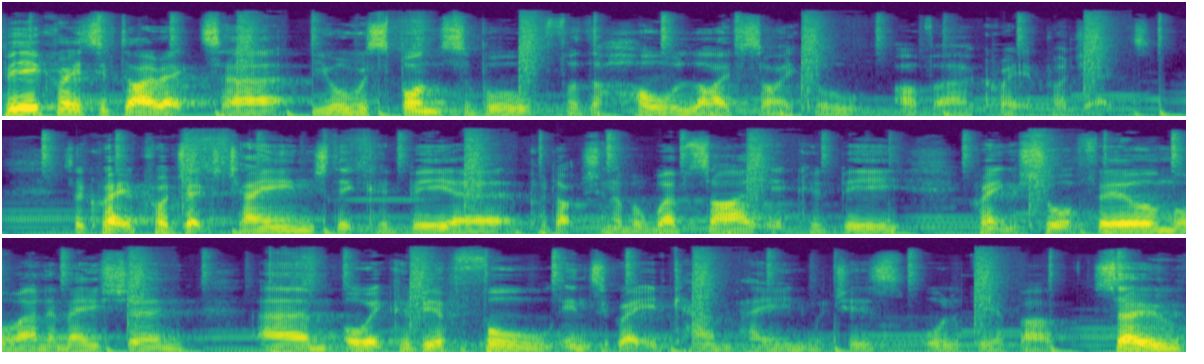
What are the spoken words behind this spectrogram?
To be a creative director, you're responsible for the whole life cycle of a creative project. So creative projects changed. It could be a production of a website, it could be creating a short film or animation, um, or it could be a full integrated campaign, which is all of the above. So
